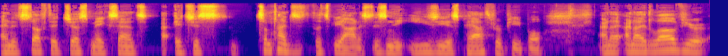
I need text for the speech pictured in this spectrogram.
and it's stuff that just makes sense. Uh, it's just sometimes, let's be honest, isn't the easiest path for people. And I, and I love your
